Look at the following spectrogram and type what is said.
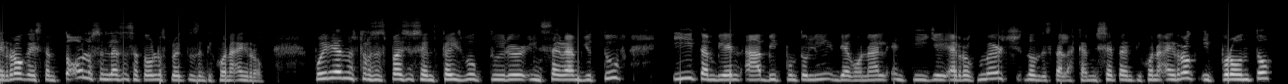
iRock. Ahí están todos los enlaces a todos los proyectos de Tijuana iRock. Pueden ir a nuestros espacios en Facebook, Twitter, Instagram, YouTube y también a bit.ly diagonal en TJ iRock Merch, donde está la camiseta en Tijuana iRock y pronto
